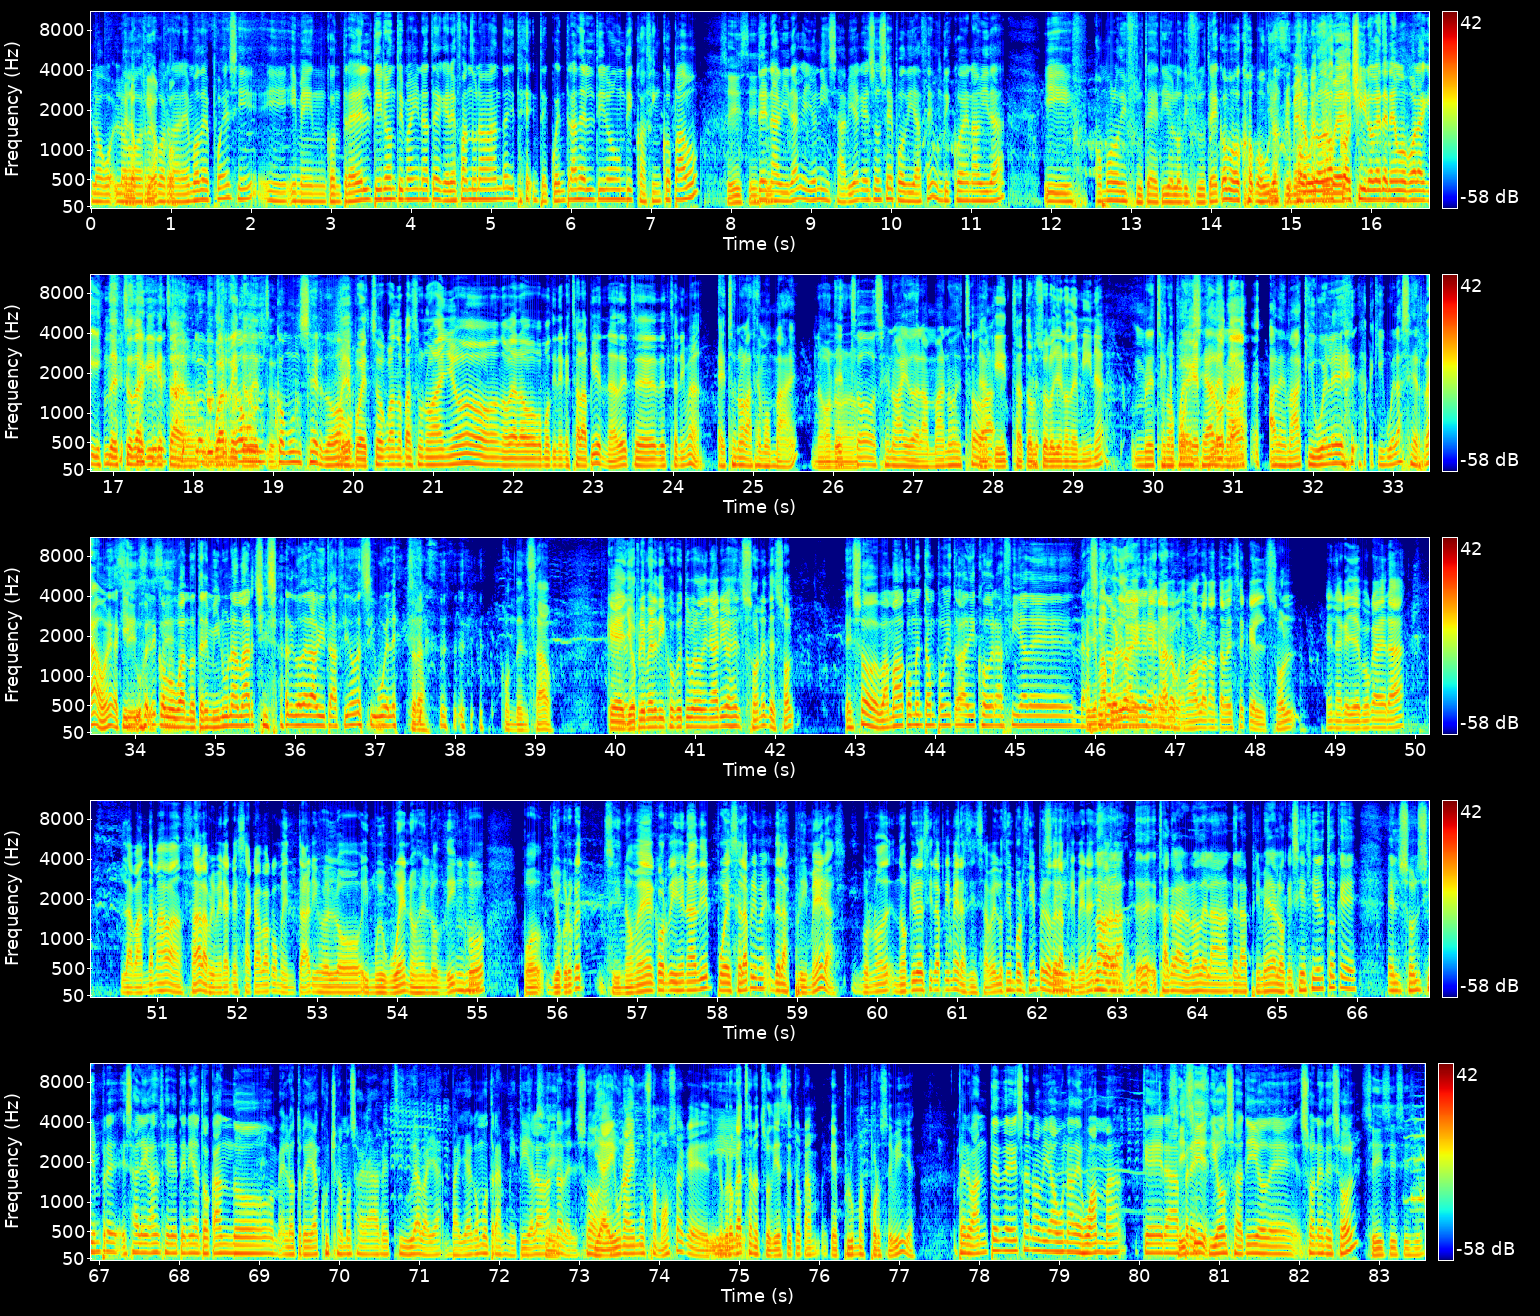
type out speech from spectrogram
Lo, recordaremos después, sí. Y, y me encontré del tirón, tú imagínate que eres fan de una banda y te, te encuentras del tirón un disco a cinco pavos Sí, sí, de sí. Navidad que yo ni sabía que eso se podía hacer, un disco de Navidad. Y cómo lo disfruté, tío. Lo disfruté como, como uno, primero como uno de los cochinos que tenemos por aquí. De esto de aquí que está, un guarrito como, de un, como un cerdo, vamos. Oye, pues esto cuando pase unos años, no veas cómo tiene que estar la pierna de este, de este animal. Esto no lo hacemos más, ¿eh? No, no, no. esto se nos ha ido de las manos. Esto, aquí está todo el suelo lleno de minas. Hombre, esto no puede ser. Además, además aquí huele aquí huele a cerrado, ¿eh? Aquí Sí, huele sí. como cuando termino una marcha y salgo de la habitación, así huele. Condensado. Que yo el primer disco que tuve ordinario es el Sones de Sol. Eso, vamos a comentar un poquito la discografía de, de Que yo me acuerdo que, claro, hemos hablado tantas veces que el Sol en aquella época era la banda más avanzada, la primera que sacaba comentarios en los, y muy buenos en los discos. Pues yo creo que, si no me corrige nadie, puede ser la de las primeras. No, no quiero decir la primera sin saberlo 100%, pero de las primeras No, la- de- está claro, ¿no? De la, de la primera. Lo que sí es cierto que el sol siempre, esa elegancia que tenía tocando, el otro día escuchamos a la vestidura, vaya, vaya como transmitía la Sí. banda del sol. Y hay una ahí muy famosa que yo creo que hasta nuestro día se tocan, que es Plumas por Sevilla. Pero antes de esa no había una de Juanma que era sí. preciosa, tío, de Sones de Sol. Sí, sí, sí, sí.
